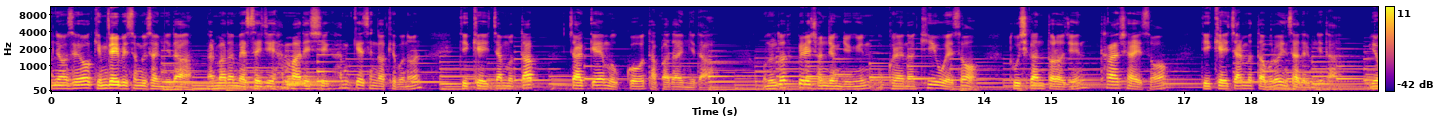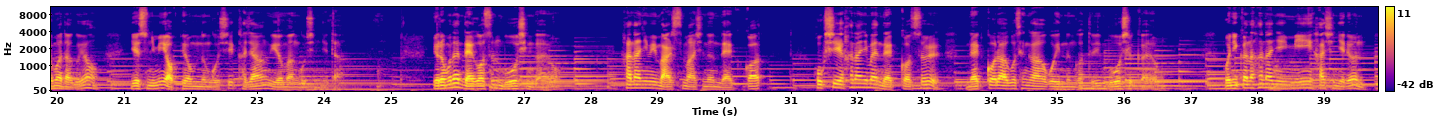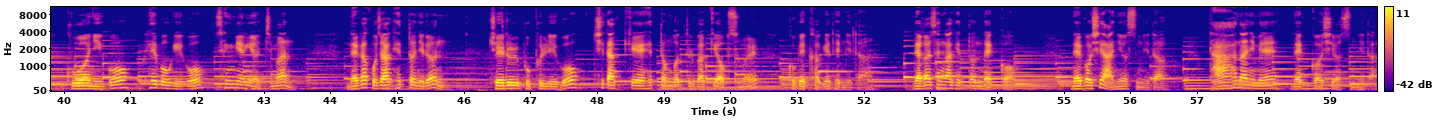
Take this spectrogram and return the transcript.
안녕하세요. 김데이비 선교사입니다. 날마다 메시지 한마디씩 함께 생각해보는 DK 짠무답 짧게 묻고 답하다입니다. 오늘도 특별히 전쟁 중인 우크라이나 키이우에서 2시간 떨어진 타라샤에서 DK 짤무답으로 인사드립니다. 위험하다고요? 예수님이 옆에 없는 곳이 가장 위험한 곳입니다. 여러분의 내 것은 무엇인가요? 하나님이 말씀하시는 내 것, 혹시 하나님의 내 것을 내 거라고 생각하고 있는 것들이 무엇일까요? 보니까 하나님이 하신 일은 구원이고 회복이고 생명이었지만 내가 고작 했던 일은 죄를 부풀리고 치닫게 했던 것들밖에 없음을 고백하게 됩니다. 내가 생각했던 내 것, 내 것이 아니었습니다. 다 하나님의 내 것이었습니다.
